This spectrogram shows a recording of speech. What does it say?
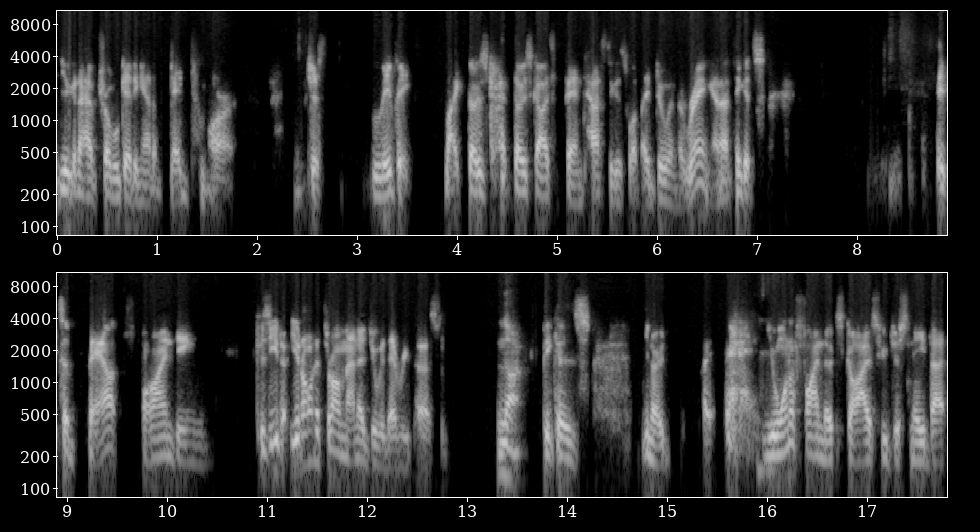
you're going to have trouble getting out of bed tomorrow. Just living. Like those those guys are fantastic is what they do in the ring, and I think it's it's about finding because you don't, you don't want to throw a manager with every person. No, because you know you want to find those guys who just need that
